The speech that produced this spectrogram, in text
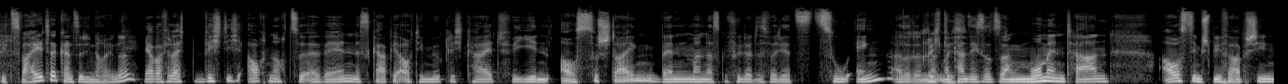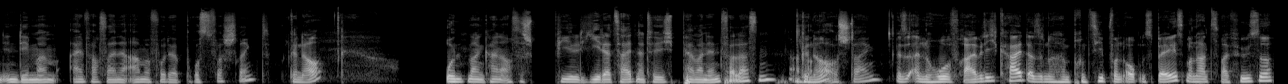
Die zweite, kannst du dich noch erinnern? Ja, aber vielleicht wichtig auch noch zu erwähnen, es gab ja auch die Möglichkeit für jeden auszusteigen, wenn man das Gefühl hat, es wird jetzt zu eng. Also dann, man Richtig. kann sich sozusagen momentan aus dem Spiel verabschieden, indem man einfach seine Arme vor der Brust verstrengt. Genau. Und man kann auch das Spiel jederzeit natürlich permanent verlassen, also Genau. aussteigen. Also eine hohe Freiwilligkeit, also nach dem Prinzip von Open Space. Man hat zwei Füße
